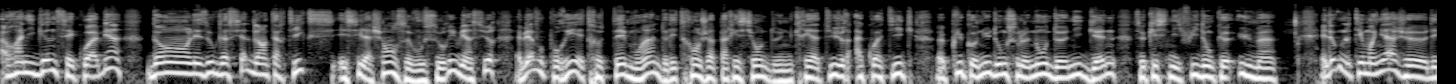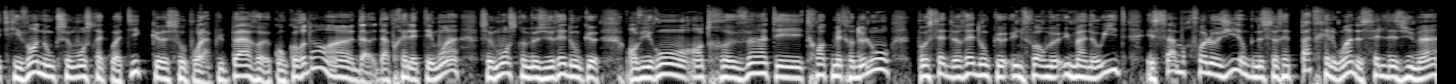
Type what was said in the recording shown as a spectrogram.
Alors Hannigan, c'est quoi? Eh Bien, dans les eaux glaciales de l'Antarctique, et si la chance vous sourit bien sûr, eh bien vous pourriez être témoin de l'étrange apparition d'une créature aquatique plus connue donc sous le nom de Nigen, ce qui signifie donc humain. Et donc le témoignage décrivant donc ce monstre aquatique sont pour la plupart euh, concordants. Hein. D'après les témoins, ce monstre mesurait donc euh, environ entre 20 et 30 mètres de long, posséderait donc une forme humanoïde et sa morphologie donc ne serait pas très loin de celle des humains,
